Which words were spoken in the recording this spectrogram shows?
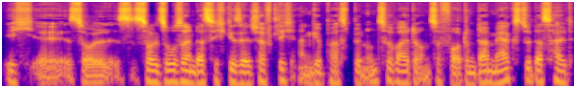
ich äh, soll, soll so sein, dass ich gesellschaftlich angepasst bin und so weiter und so fort. Und da merkst du, dass halt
